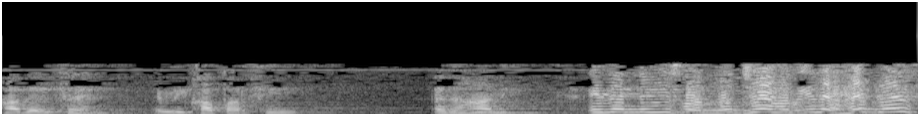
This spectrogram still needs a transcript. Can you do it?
هذا الفهم. اللي خطر في أذهانهم. إذا النبي صلى الله عليه وسلم وجههم إلى هدف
